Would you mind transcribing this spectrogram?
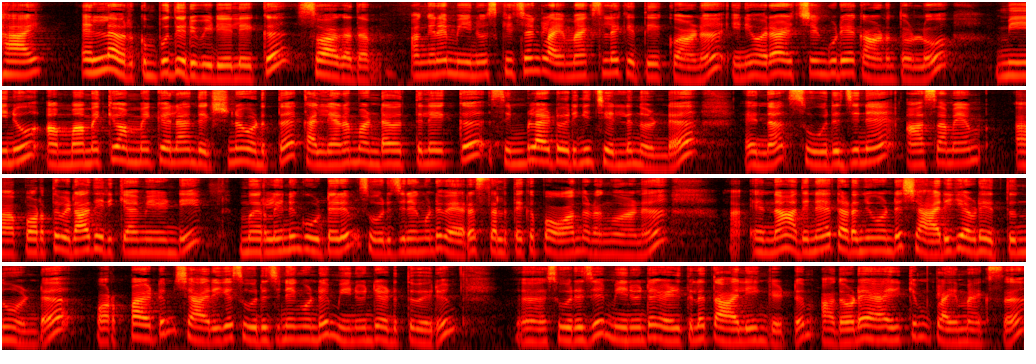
Hi എല്ലാവർക്കും പുതിയൊരു വീഡിയോയിലേക്ക് സ്വാഗതം. അങ്ങനെ മീനൂസ് കിച്ചൺ ക്ലൈമാക്സിലേക്ക് എത്തിയേക്കുവാണ്. ഇനി ഒരാഴ്ചയും കൂടിയേ കാണത്തുള്ളൂ. മീനു അമ്മാമ്മയ്ക്കും അമ്മയ്ക്കും എല്ലാം ദക്ഷിണ കൊടുത്ത് കല്യാണ മണ്ഡപത്തിലേക്ക് സിമ്പിളായിട്ട് ഒരുങ്ങി ചെല്ലുന്നുണ്ട്. എന്നാൽ സൂരജിനെ ആ സമയം പുറത്ത് വിടാതിരിക്കാൻ വേണ്ടി മെർലിനും കൂട്ടരും സൂരജിനെയും കൊണ്ട് വേറെ സ്ഥലത്തേക്ക് പോകാൻ തുടങ്ങുവാണ്. എന്നാൽ അതിനെ തടഞ്ഞുകൊണ്ട് ശാരിക അവിടെ എത്തുന്നുമുണ്ട്. ഉറപ്പായിട്ടും ശാരിക സൂരജിനെയും കൊണ്ട് മീനുവിന്റെ അടുത്ത് വരും. സൂരജ് മീനുവിന്റെ കഴുത്തിലെ താലിയും കെട്ടും. അതോടെ ആയിരിക്കും ക്ലൈമാക്സ്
